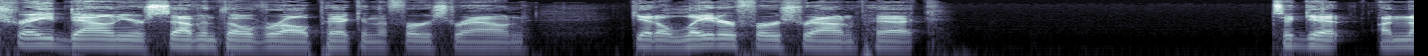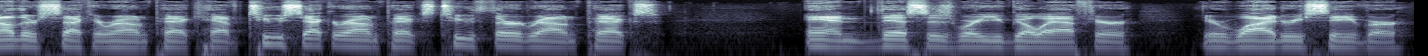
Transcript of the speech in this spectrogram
trade down your seventh overall pick in the first round, get a later first round pick to get another second round pick, have two second round picks, two third round picks, and this is where you go after your wide receiver.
